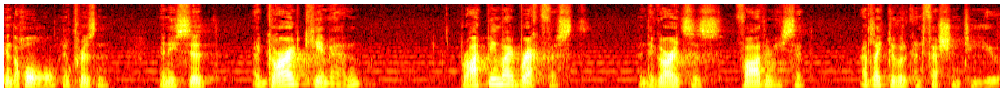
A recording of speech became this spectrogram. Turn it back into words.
in the hole in prison. And he said, a guard came in, brought me my breakfast. And the guard says, Father, he said, I'd like to go to confession to you.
